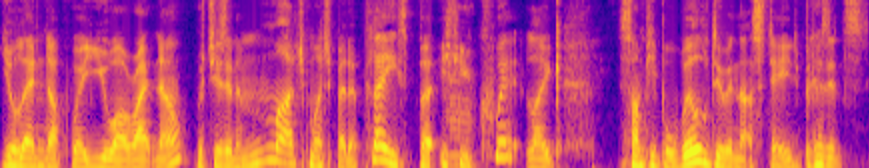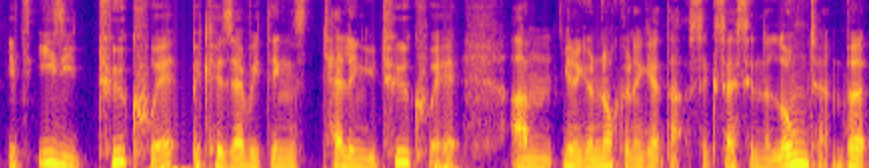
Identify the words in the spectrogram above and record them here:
you'll end up where you are right now which is in a much much better place. But if you quit like some people will do in that stage because it's it's easy to quit because everything's telling you to quit. Um you know you're not going to get that success in the long term. But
